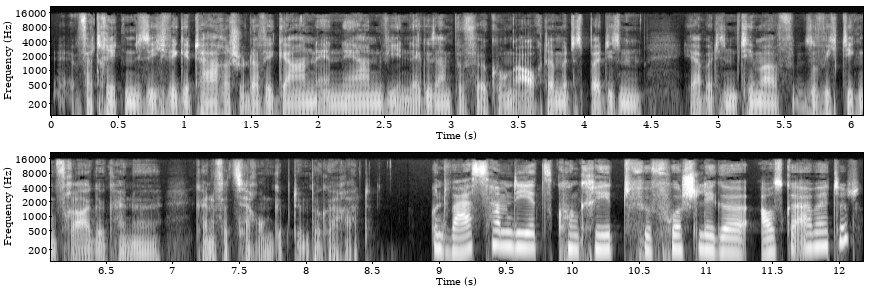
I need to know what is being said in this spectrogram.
äh, vertreten, die sich vegetarisch oder vegan ernähren, wie in der Gesamtbevölkerung auch, damit es bei diesem, ja, bei diesem Thema so wichtigen Frage keine, keine Verzerrung gibt im Bürgerrat. Und was haben die jetzt konkret für Vorschläge ausgearbeitet?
